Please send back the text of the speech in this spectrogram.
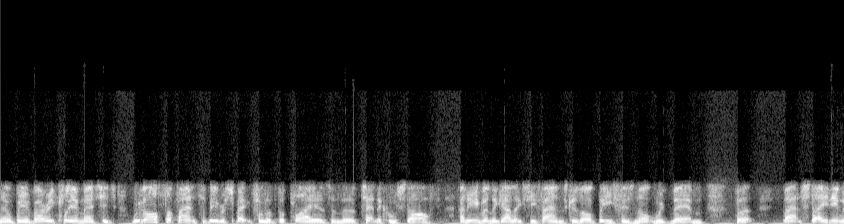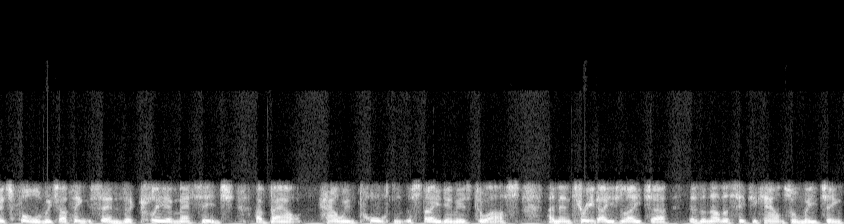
there'll be a very clear message. We've asked the fans to be respectful of the players and the technical staff, and even the Galaxy fans, because our beef is not with them. But that stadium is full, which I think sends a clear message about how important the stadium is to us. And then three days later, there's another city council meeting,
